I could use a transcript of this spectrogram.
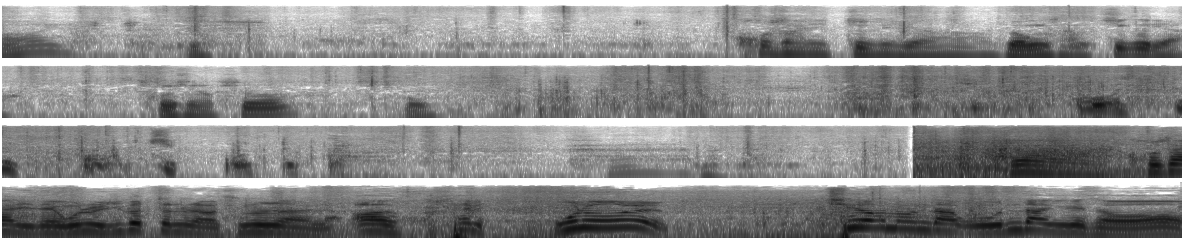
아유, 코사리 뜯으랴, 영상 찍으랴. 정신없어. 응. 찍고 뜯고, 찍고 뜯고. 자, 고사리, 내 오늘 이것 들으려고 주는 날, 아유, 세네. 오늘 체험 온다고 온다고 해서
